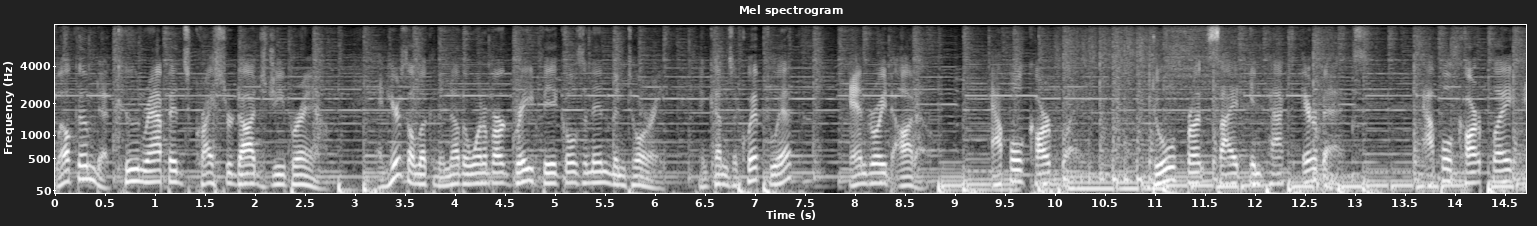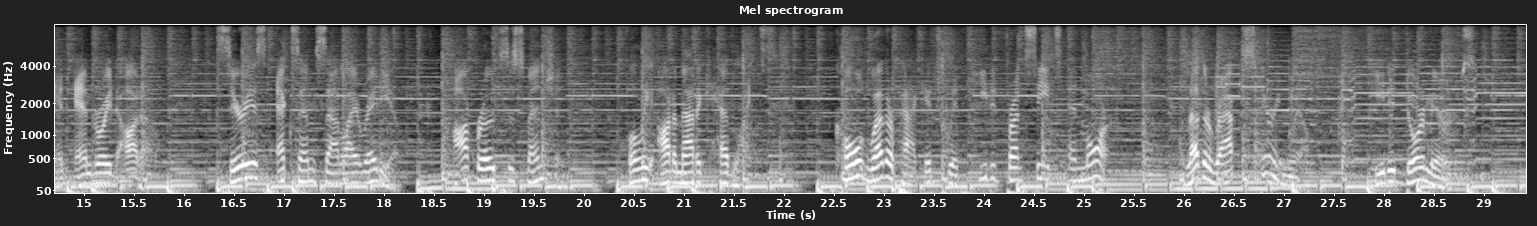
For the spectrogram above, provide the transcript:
Welcome to Coon Rapids Chrysler Dodge Jeep Ram. And here's a look at another one of our great vehicles in inventory and comes equipped with Android Auto, Apple CarPlay, dual front side impact airbags, Apple CarPlay and Android Auto, Sirius XM satellite radio, off road suspension, fully automatic headlights, cold weather package with heated front seats and more, leather wrapped steering wheel, heated door mirrors,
